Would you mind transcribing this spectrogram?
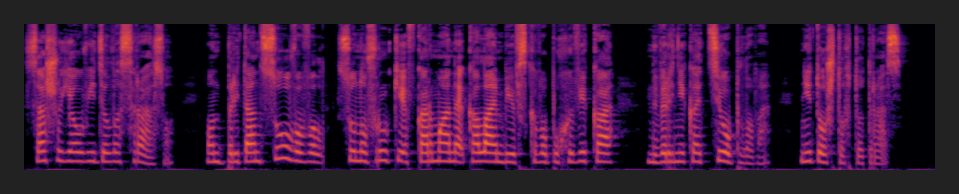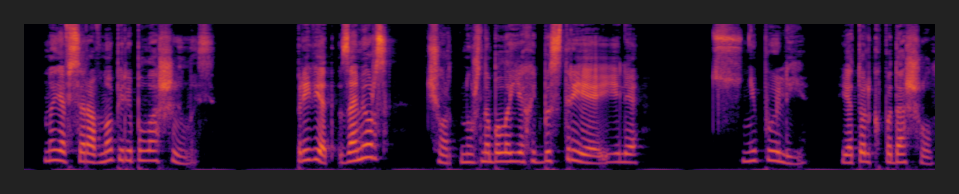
Сашу я увидела сразу. Он пританцовывал, сунув руки в карманы коламбиевского пуховика, наверняка теплого, не то что в тот раз но я все равно переполошилась. «Привет, замерз? Черт, нужно было ехать быстрее, или...» Тс, «Не пыли, я только подошел».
